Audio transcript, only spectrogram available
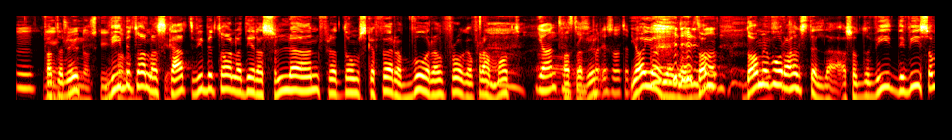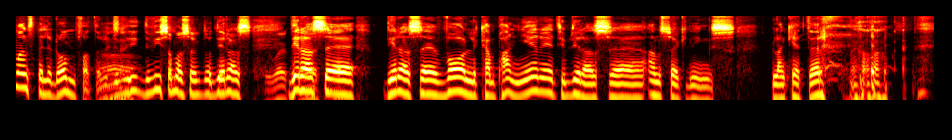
Mm. Fattar Egentligen, du? Vi betalar skatt, vi betalar deras lön för att de ska föra våran fråga framåt. Jag har inte ens Fattar tänkt du? på det så. Typ. Ja, ja, ja. Ja. De, de är våra anställda. Alltså, det, är vi, det är vi som anställer dem. Fattar du? Det, är vi, det är vi som har sökt och deras, deras, eh, deras eh, valkampanjer är typ deras eh, ansökningsblanketter.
